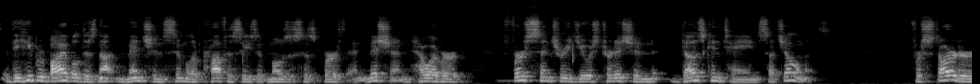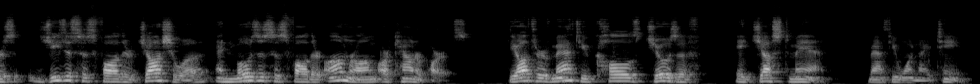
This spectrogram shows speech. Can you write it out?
The Hebrew Bible does not mention similar prophecies of Moses' birth and mission. However, first century Jewish tradition does contain such elements. For starters, Jesus' father Joshua and Moses' father Amram are counterparts. The author of Matthew calls Joseph a just man, Matthew 119.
